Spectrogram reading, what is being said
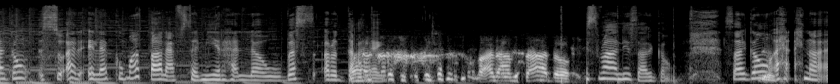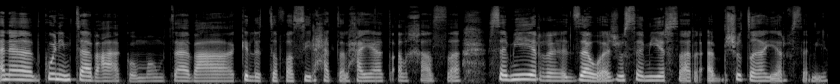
سارقون السؤال لك وما طالع في سمير هلا وبس رد علي. أنا عم ساعده. اسمعني سارقون سارقون إحنا أنا بكوني متابعاكم ومتابعة كل التفاصيل حتى الحياة الخاصة. سمير تزوج وسمير صار أب. شو تغير في سمير؟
